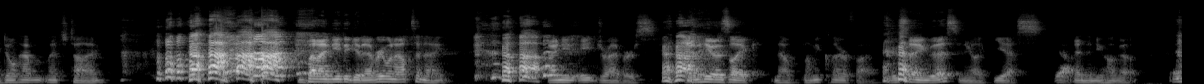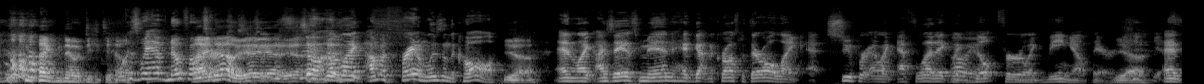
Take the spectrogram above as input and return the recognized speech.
don't have much time, but I need to get everyone out tonight. I need eight drivers. And he was like, Now, let me clarify. You're saying this? And you're like, Yes. Yeah. And then you hung up. like, no details. because we have no phone I service. know, yeah, yeah, yeah. So I'm like, I'm afraid I'm losing the call. yeah. And like Isaiah's men had gotten across, but they're all like super like athletic, like Oh, yeah. built for like being out there. Yeah. Yes. And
